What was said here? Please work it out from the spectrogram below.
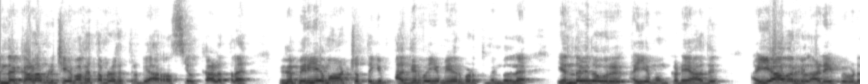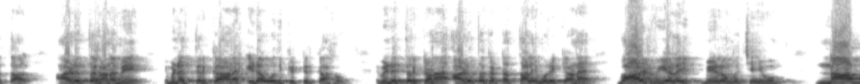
இந்த களம் நிச்சயமாக தமிழகத்தினுடைய அரசியல் காலத்துல மிகப்பெரிய மாற்றத்தையும் அதிர்வையும் ஏற்படுத்தும் என்பதுல எந்தவித ஒரு ஐயமும் கிடையாது. ஐயா அவர்கள் அழைப்பு விடுத்தால் அடுத்த கணமே இவ்வினத்திற்கான இடஒதுக்கீட்டிற்காகவும் இவ்வினத்திற்கான அடுத்த கட்ட தலைமுறைக்கான வாழ்வியலை மேலோங்க செய்யவும் நாம்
